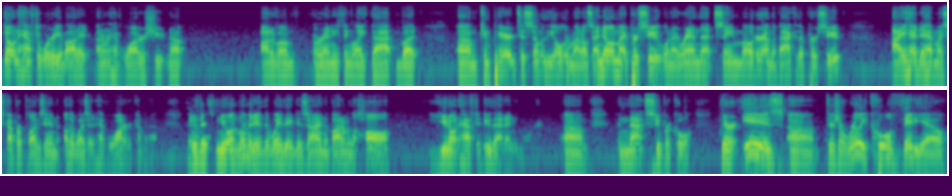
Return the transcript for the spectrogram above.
Don't have to worry about it. I don't have water shooting up out of them or anything like that. But um, compared to some of the older models, I know in my Pursuit when I ran that same motor on the back of the Pursuit, I had to have my scupper plugs in, otherwise I'd have water coming up. Yeah. With this new Unlimited, the way they design the bottom of the hull, you don't have to do that anymore, um, and that's super cool. There is um, there's a really cool video.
